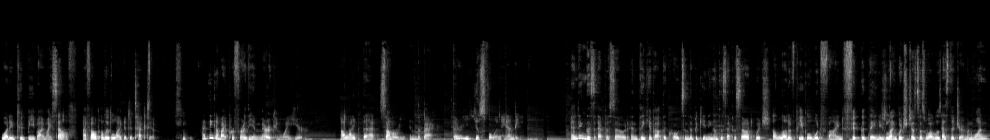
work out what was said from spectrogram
what it could be by myself. I felt a little like a detective. I think I might prefer the American way here. I like that summary in the back, very useful and handy. Ending this episode and thinking about the quotes in the beginning of this episode, which a lot of people would find fit the Danish language just as well as, the German one,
